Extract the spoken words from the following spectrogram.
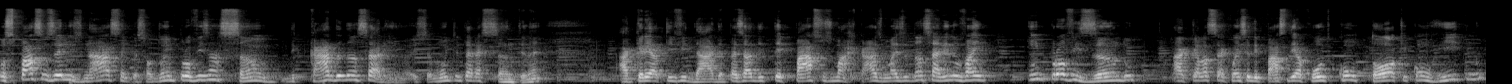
Os passos eles nascem, pessoal, de uma improvisação de cada dançarino. Isso é muito interessante, né? A criatividade, apesar de ter passos marcados, mas o dançarino vai improvisando aquela sequência de passos de acordo com o toque, com o ritmo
